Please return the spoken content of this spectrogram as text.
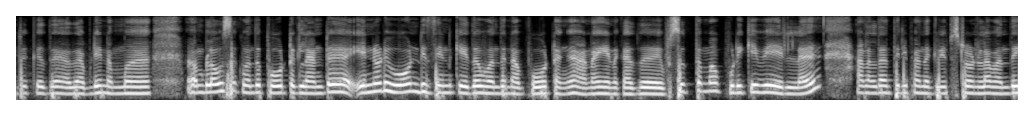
இருக்குது. அது அப்படியே நம்ம ப்ளவுஸுக்கு வந்து போட்டுக்கலான்ட்டு என்னுடைய ஓன் டிசைனுக்கு ஏதோ வந்து நான் போட்டேங்க. ஆனால் எனக்கு அது சுத்தமாக பிடிக்கவே இல்லை. அதனால தான் திருப்பி அந்த கிரிப் ஸ்டோன்லாம் வந்து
